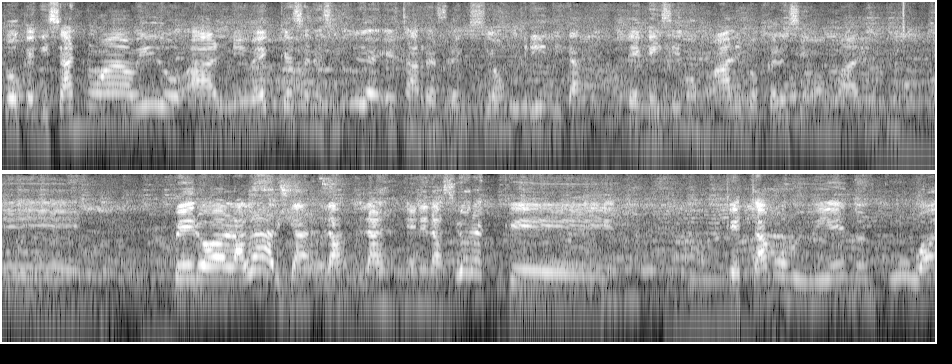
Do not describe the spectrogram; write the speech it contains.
porque quizás no ha habido al nivel que se necesita esta reflexión crítica de qué hicimos mal y por qué lo hicimos mal. Eh, pero a la larga, la- las generaciones que, que estamos viviendo en Cuba,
